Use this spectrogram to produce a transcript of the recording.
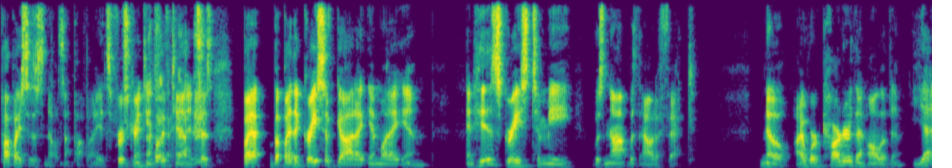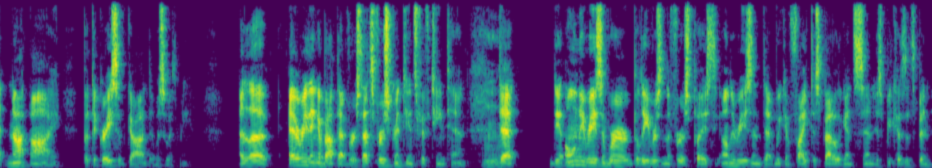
Popeye says no, it's not Popeye. It's 1 Corinthians 5:10. yeah. It says, "But but by the grace of God, I am what I am, and His grace to me was not without effect." No, I worked harder than all of them, yet not I but the grace of God that was with me. I love everything about that verse. That's 1 Corinthians 15:10. Mm. That the only reason we're believers in the first place, the only reason that we can fight this battle against sin is because it's been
